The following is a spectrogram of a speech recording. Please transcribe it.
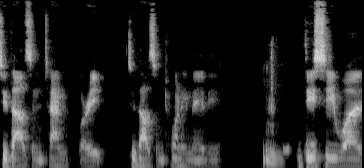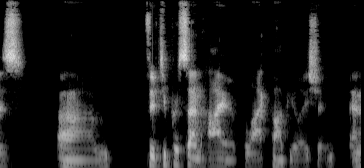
2010 or e- 2020 maybe Mhm. dc was um 50% higher black population and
